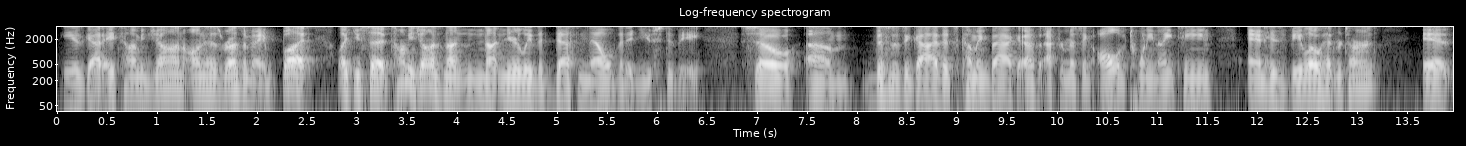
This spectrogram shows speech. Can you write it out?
He has got a Tommy John on his resume, but like you said, Tommy John's not not nearly the death knell that it used to be. So um, this is a guy that's coming back after missing all of 2019, and his velo had returned in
